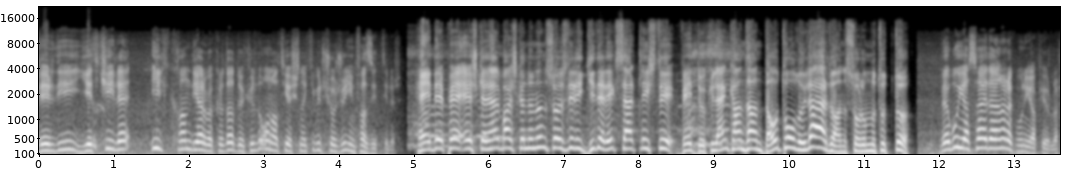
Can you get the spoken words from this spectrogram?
verdiği yetkiyle ilk kan Diyarbakır'da döküldü. 16 yaşındaki bir çocuğu infaz ettiler. HDP eş genel başkanının sözleri giderek sertleşti ve dökülen kandan Davutoğlu'yla Erdoğan'ı sorumlu tuttu. Ve bu yasaya dayanarak bunu yapıyorlar.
